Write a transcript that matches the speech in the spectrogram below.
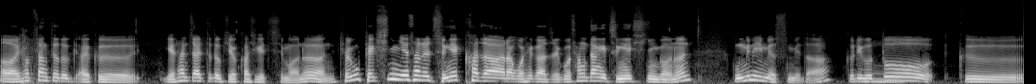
어, 협상 때도 아, 그 예산 짤 때도 기억하시겠지만은 결국 백신 예산을 증액하자라고 해가지고 상당히 증액시킨 거는 국민의힘이었습니다. 그리고 음. 또그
